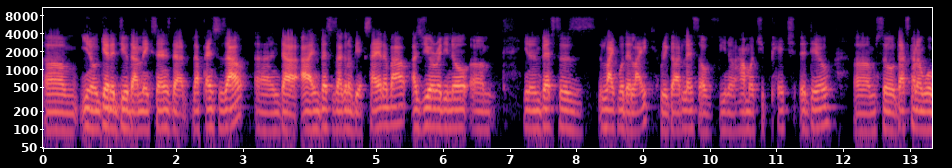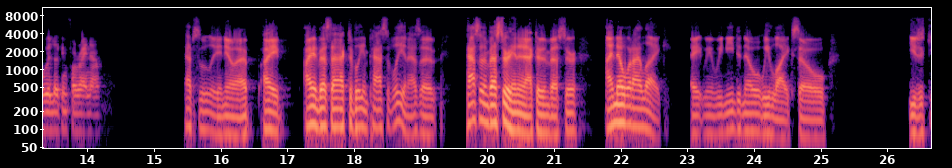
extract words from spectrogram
um, you know, get a deal that makes sense, that that pencils out, and that our investors are going to be excited about. As you already know, um, you know, investors like what they like, regardless of you know how much you pitch a deal. Um, so that's kind of what we're looking for right now. Absolutely, and you know, I, I I invest actively and passively, and as a passive investor and an active investor, I know what I like. I mean, we need to know what we like. So you just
